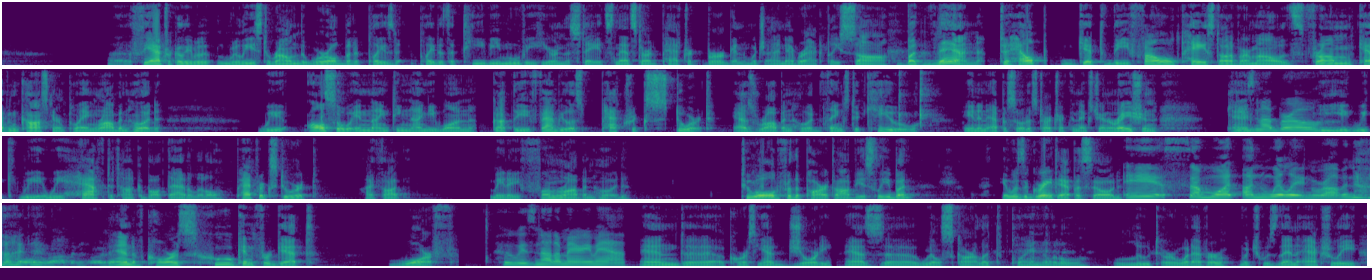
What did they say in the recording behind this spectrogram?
uh, theatrically re- released around the world, but it plays played as a TV movie here in the states, and that starred Patrick Bergin, which I never actually saw. But then, to help get the foul taste out of our mouths from Kevin Costner playing Robin Hood, we also in 1991 got the fabulous Patrick Stewart as Robin Hood, thanks to Q in an episode of Star Trek: The Next Generation. He's my bro. We we we have to talk about that a little. Patrick Stewart, I thought, made a fun Robin Hood. Too old for the part, obviously, but it was a great episode. A somewhat unwilling Robin Hood. Robin Hood, and of course, who can forget Worf? Who is not a merry man. And uh, of course, you had Geordi as uh, Will Scarlet playing a little lute or whatever, which was then actually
